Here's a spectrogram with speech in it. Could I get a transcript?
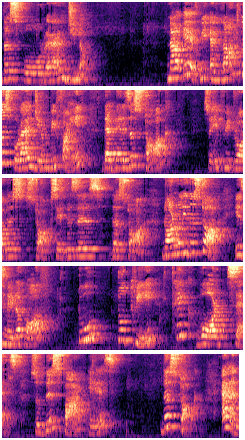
the sporangium. Now if we enlarge the sporangium, we find that there is a stalk. So if we draw this stalk, say this is the stalk. Normally the stalk is made up of two to three thick walled cells. So this part is the stalk and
